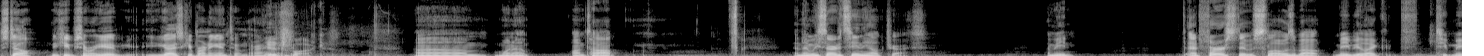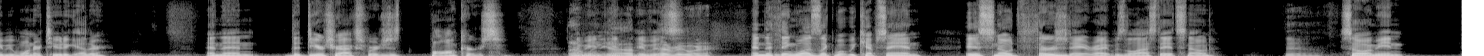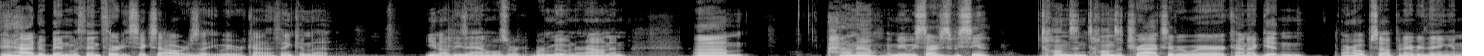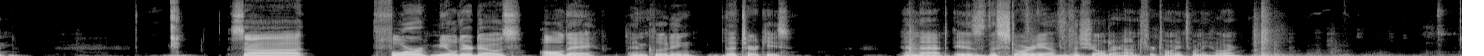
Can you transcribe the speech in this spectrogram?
Still, you keep some. You, you guys keep running into them there. Huge flock. um, went up on top, and then we started seeing the elk tracks. I mean, at first it was slow. It was about maybe like two, maybe one or two together, and then the deer tracks were just bonkers. Oh I mean, it- it was- everywhere. And the thing was, like what we kept saying, it has snowed Thursday, right? Was the last day it snowed. Yeah. So I mean, it had to have been within 36 hours that we were kind of thinking that, you know, these animals were were moving around, and um, I don't know. I mean, we started we seen tons and tons of tracks everywhere, kind of getting our hopes up and everything, and saw four mule deer does all day, including the turkeys. And that is the story of the shoulder hunt for 2024.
